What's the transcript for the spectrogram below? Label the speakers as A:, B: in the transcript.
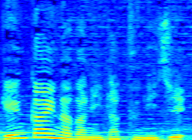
A: 限界灘に立つ虹。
